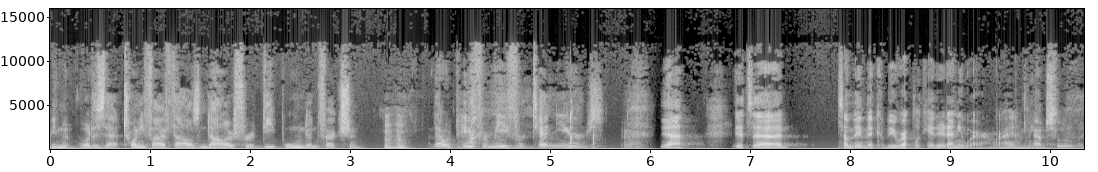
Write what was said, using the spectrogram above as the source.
I mean, what is that? Twenty-five thousand dollars for a deep wound infection? Mm-hmm. That would pay for me for ten years. Yeah, it's a something that could be replicated anywhere, right? I mean, absolutely.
